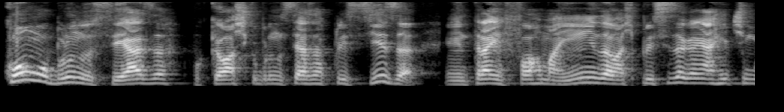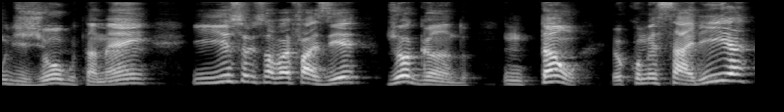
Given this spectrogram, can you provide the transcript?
com o Bruno César, porque eu acho que o Bruno César precisa entrar em forma ainda, mas precisa ganhar ritmo de jogo também, e isso ele só vai fazer jogando. Então, eu começaria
